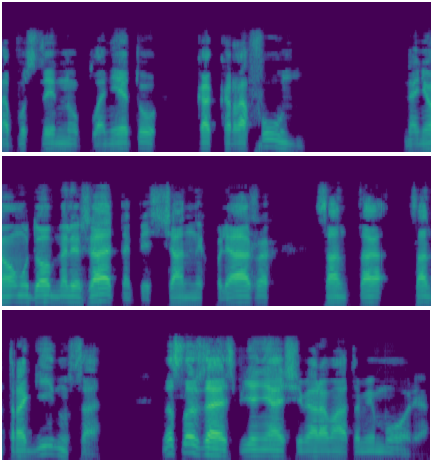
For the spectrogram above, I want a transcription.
на пустынную планету, как Рафун. На нем удобно лежать на песчаных пляжах Санта Сантрагинуса, наслаждаясь пьянящими ароматами моря.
